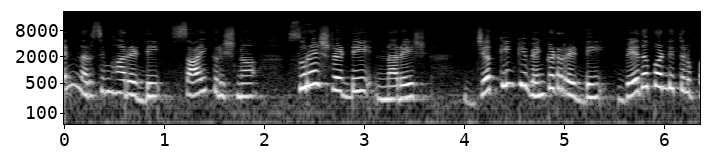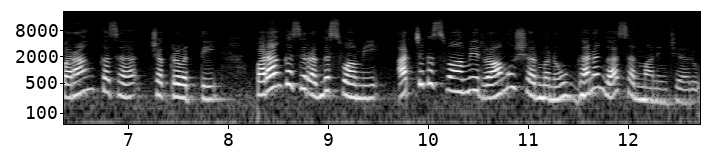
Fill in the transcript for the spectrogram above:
ఎన్ నరసింహారెడ్డి సాయి కృష్ణ సురేష్ రెడ్డి నరేష్ జక్కింకి వెంకటరెడ్డి వేద పండితులు పరాంకస చక్రవర్తి పరాంకస రంగస్వామి అర్చక స్వామి రాము శర్మను ఘనంగా సన్మానించారు.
